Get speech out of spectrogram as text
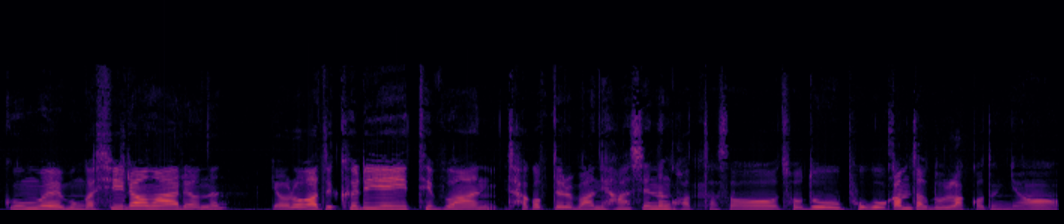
꿈을 뭔가 실현하려는 여러 가지 creative한 작업들을 많이 하시는 것 같아서 저도 보고 깜짝 놀랐거든요.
